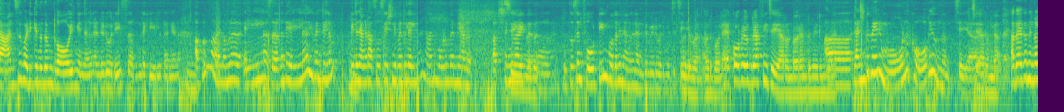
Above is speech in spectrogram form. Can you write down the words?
ഡാൻസ് പഠിക്കുന്നതും ഡ്രോയിങ് ഞങ്ങൾ രണ്ടുപേരും ഒരേ സാറിന്റെ കീഴിൽ തന്നെയാണ്. അപ്പം നമ്മൾ എല്ലാ സാറിന്റെ എല്ലാ ഇവന്റിലും പിന്നെ ഞങ്ങളുടെ അസോസിയേഷൻ ഇവന്റിലെല്ലാം ഞാനും മോളും തന്നെയാണ്. വർഷങ്ങളായിട്ട് ടൂ തൗസൻഡ് ഫോർട്ടീൻ മുതൽ ഞങ്ങൾ രണ്ടുപേരും ഒരുമിച്ച് ഒരുപോലെ. കൊറിയോഗ്രാഫി ചെയ്യാറുണ്ടോ രണ്ടുപേരും രണ്ടുപേരും മോൾ ചെയ്യാറ് ചെയ്യാറില്ല. അതായത് നിങ്ങൾ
